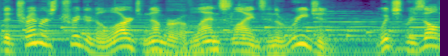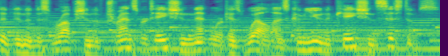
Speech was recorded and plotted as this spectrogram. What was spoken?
The tremors triggered a large number of landslides in the region, which resulted in the disruption of transportation network as well as communication systems.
